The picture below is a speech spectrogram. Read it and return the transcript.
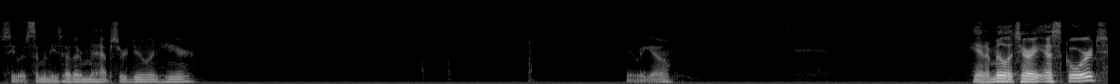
See what some of these other maps are doing here. There we go. He had a military escort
